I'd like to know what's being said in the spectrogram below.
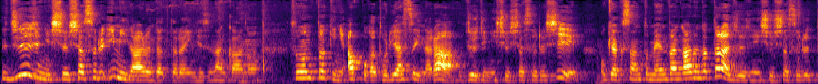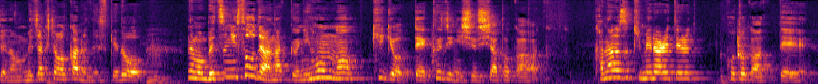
10時に出社する意味があるんだったらいいんです。なんかあのその時にアポが取りやすいなら10時に出社するしお客さんと面談があるんだったら10時に出社するっていうのもめちゃくちゃわかるんですけど、でも別にそうではなく日本の企業って9時に出社とか必ず決められてることがあって、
